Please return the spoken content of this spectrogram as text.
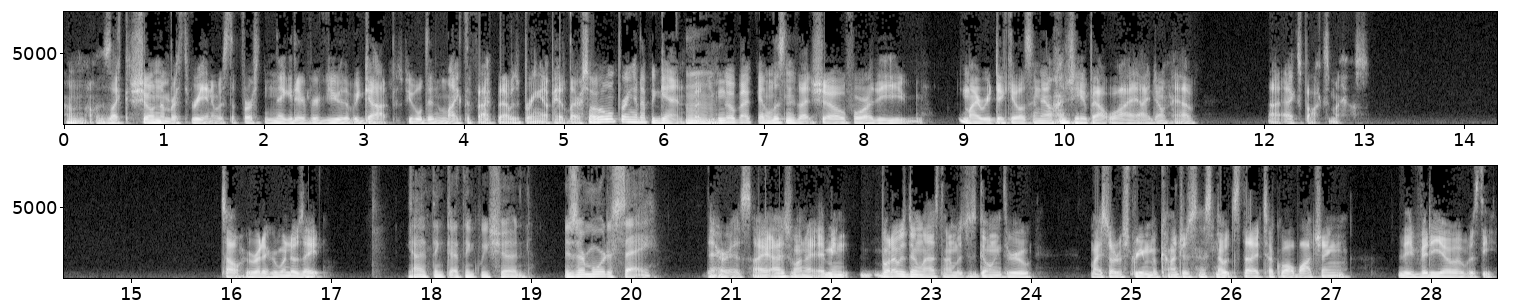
I don't know. It was like show number three, and it was the first negative review that we got because people didn't like the fact that I was bringing up Hitler. So I won't bring it up again. But Hmm. you can go back and listen to that show for the my ridiculous analogy about why I don't have uh, Xbox in my house. So we ready for Windows 8? Yeah, I think I think we should. Is there more to say? There is. I, I just want to. I mean, what I was doing last time was just going through my sort of stream of consciousness notes that I took while watching the video. It was the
